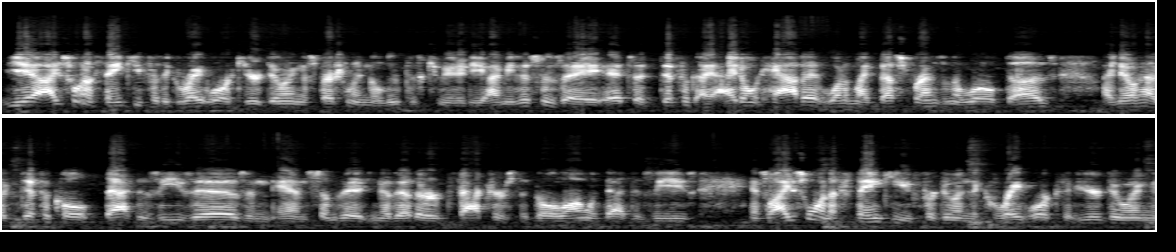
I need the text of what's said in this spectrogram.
yeah, I just want to thank you for the great work you're doing, especially in the lupus community. I mean, this is a it's a difficult. I, I don't have it. One of my best friends in the world does. I know how difficult that disease is, and and some of the you know the other factors that go along with that disease. And so I just want to thank you for doing the great work that you're doing.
